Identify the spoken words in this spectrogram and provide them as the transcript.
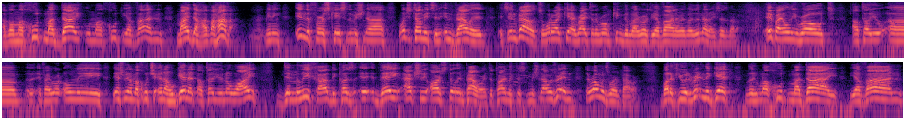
אבל מלכות מדי ומלכות יוון, מאי דהבה הווה. Meaning, in the first case of the Mishnah, once you tell me it's an invalid, it's invalid. So what do I care? I write to the wrong kingdom. I wrote to Yavan. I wrote, no, no. He says no. no. If I only wrote, I'll tell you. Um, if I wrote only Yeshmin Machut She'ena Hugenet, I'll tell you. You know why? Demilicha, because it, they actually are still in power at the time that this Mishnah was written. The Romans were in power. But if you had written the get the Malchut Madai Yavan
